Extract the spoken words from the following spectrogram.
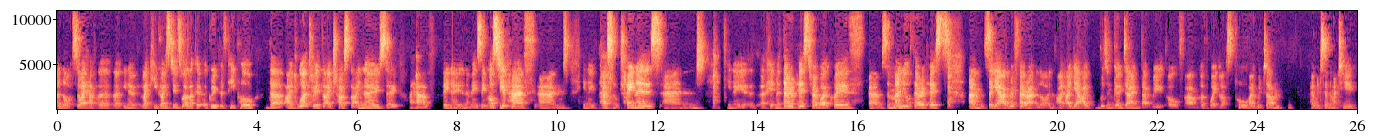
a lot. So I have a, a you know like you guys do as well, like a, a group of people that I've worked with that I trust that I know. So I have you know an amazing osteopath and you know personal trainers and you know a, a hypnotherapist who I work with, um, some manual therapists um, so yeah, I refer out a lot, and I, I, yeah, I wouldn't go down that route of um, of weight loss, Paul. I would um, I would send them out to you,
